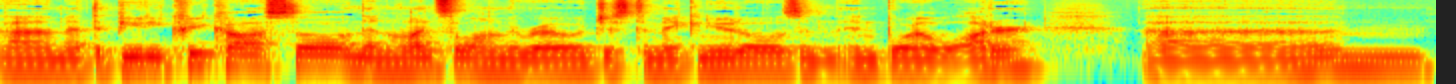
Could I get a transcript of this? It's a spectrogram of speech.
Um, at the Beauty Creek Hostel, and then once along the road just to make noodles and, and boil water. Um,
